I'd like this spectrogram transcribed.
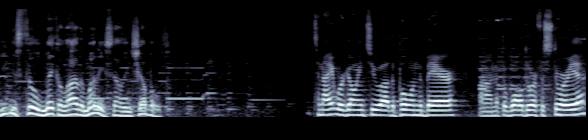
you can still make a lot of money selling shovels. Tonight we're going to uh, the Bull and the Bear um, at the Waldorf Astoria.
